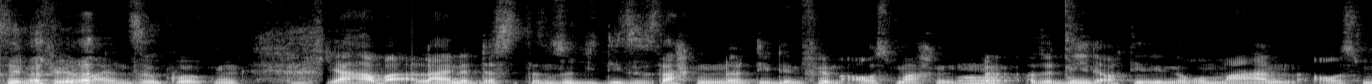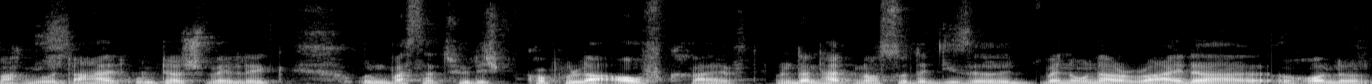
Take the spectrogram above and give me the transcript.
den Film anzugucken. Ja, aber alleine das dann so die, diese Sachen, ne, die den Film ausmachen, Mhm. oder, also nee, auch die den Roman ausmachen, nur da halt unterschwellig und was natürlich Coppola aufgreift. Und dann hat noch so diese Winona Ryder Rolle,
